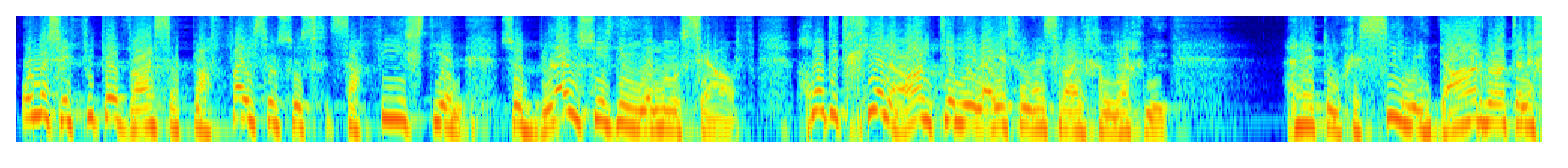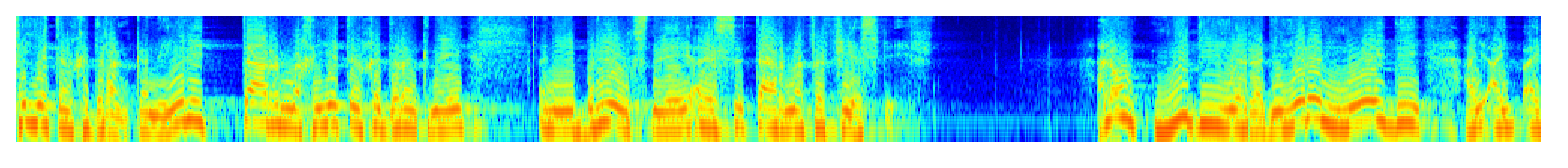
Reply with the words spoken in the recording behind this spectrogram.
Onder sy voete was 'n plaveisel soos safiersteen, so blou soos die hemel self. God het geen hand teen die leiers van Israel gelig nie. Hulle het hom gesien en daarna het hulle geëet en gedrink. En hierdie terme geëet en gedrink nê in Hebreëus nê is terme vir feesvier. Hulle ontmoet die Here. Die Here nooi die hy hy hy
